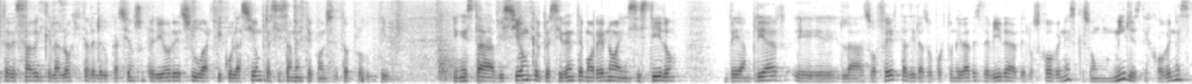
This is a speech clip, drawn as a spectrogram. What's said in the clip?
Ustedes saben que la lógica de la educación superior es su articulación precisamente con el sector productivo. En esta visión que el presidente Moreno ha insistido, de ampliar eh, las ofertas y las oportunidades de vida de los jóvenes, que son miles de jóvenes,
